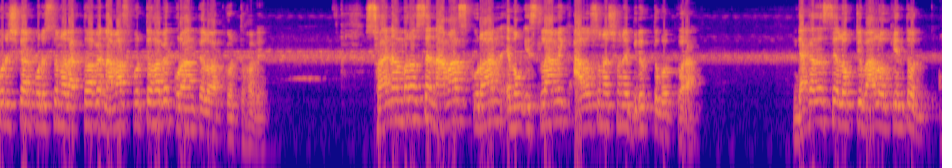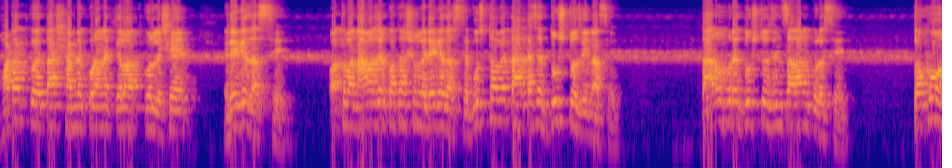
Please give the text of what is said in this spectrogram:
পরিষ্কার, পরিচ্ছন্ন রাখতে হবে, নামাজ পড়তে হবে, কোরআন তেলাওয়াত করতে হবে। ছয় নম্বর হচ্ছে নামাজ, কোরআন এবং ইসলামিক আলোচনা শুনে বিরক্ত বোধ করা। দেখা যাচ্ছে লোকটি ভালো, কিন্তু হঠাৎ করে তার সামনে কোরআনের তেলাওয়াত করলে সে রেগে যাচ্ছে, অথবা নামাজের কথা শুনলে রেগে যাচ্ছে। বুঝতে হবে তার কাছে দুষ্ট জিন আছে, তার উপরে দুষ্ট জিন চালান করেছে। তখন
